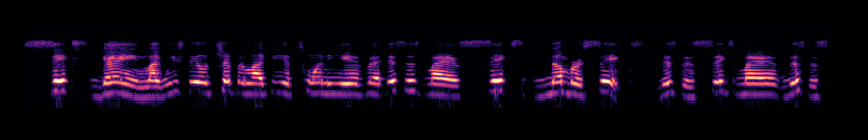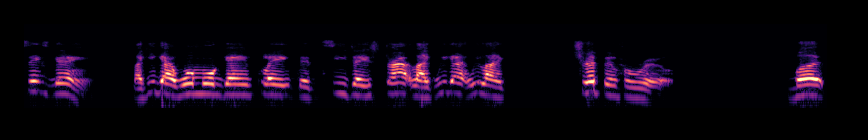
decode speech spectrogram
sixth game. Like we still tripping like he a 20 year vet. This is man six number six. This is six man. This the sixth game. Like he got one more game played that CJ Stroud. Like we got we like tripping for real. But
